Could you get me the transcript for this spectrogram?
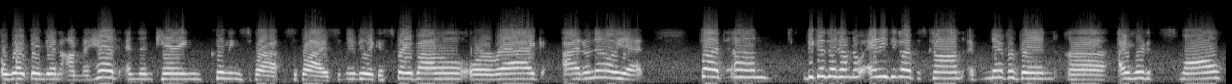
a white bandana on my head, and then carrying cleaning supplies. So maybe like a spray bottle or a rag. I don't know yet. But um, because I don't know anything about this con, I've never been. Uh, I heard it's small.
